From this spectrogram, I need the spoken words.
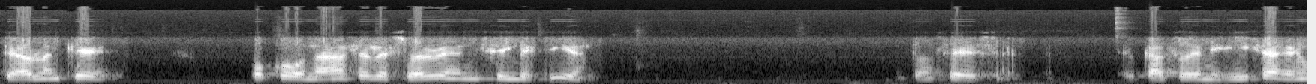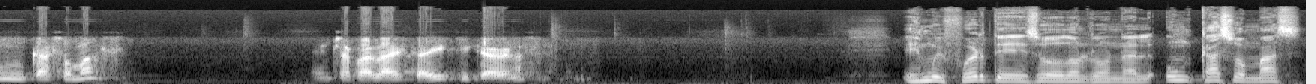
te hablan que poco o nada se resuelve ni se investiga. Entonces, el caso de mi hija es un caso más. Entra para la estadística, ¿verdad? Es muy fuerte eso, don Ronald. Un caso más.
